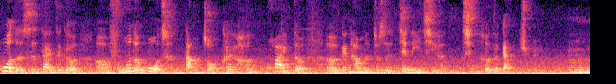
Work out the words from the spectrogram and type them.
或者是在这个呃服务的过程当中，可以很快的呃跟他们就是建立起很亲和的感觉？嗯，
